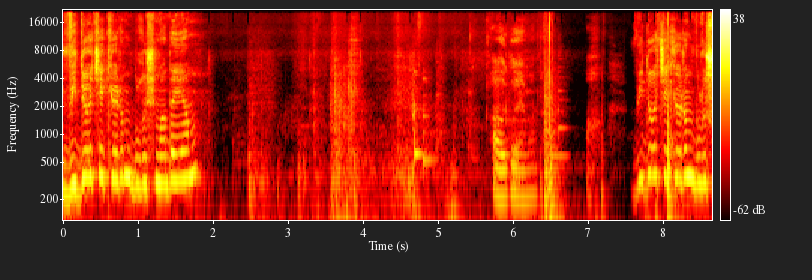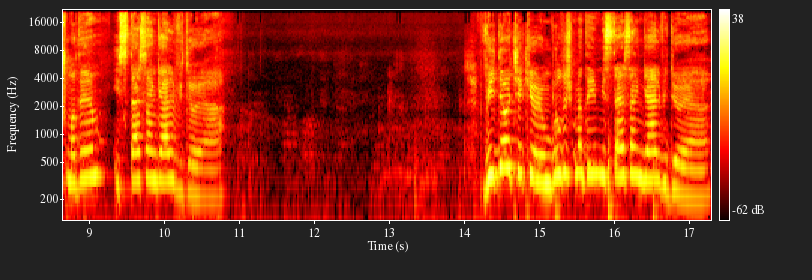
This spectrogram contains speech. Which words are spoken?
Video çekiyorum, buluşmadayım. Algılayamadım. Ah. Video çekiyorum, buluşmadayım. İstersen gel videoya. Video çekiyorum, buluşmadayım. İstersen gel videoya.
